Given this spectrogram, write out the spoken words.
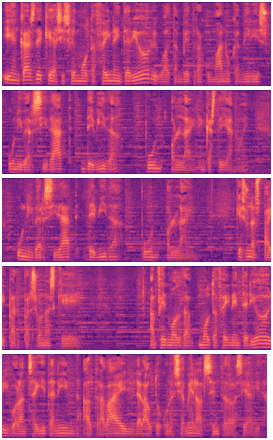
I en cas de que hagis fet molta feina interior, igual també et recomano que miris Universitat de Vida, universidaddevida.online, en castellano, eh? universidaddevida.online, que és un espai per persones que han fet molta, molta feina interior i volen seguir tenint el treball de l'autoconeixement al centre de la seva vida.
